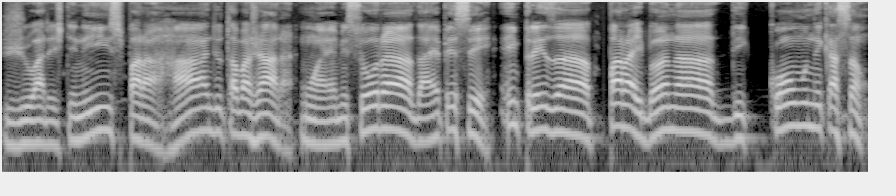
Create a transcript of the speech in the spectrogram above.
Juarez Diniz para a Rádio Tabajara, uma emissora da EPC, empresa paraibana de comunicação.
